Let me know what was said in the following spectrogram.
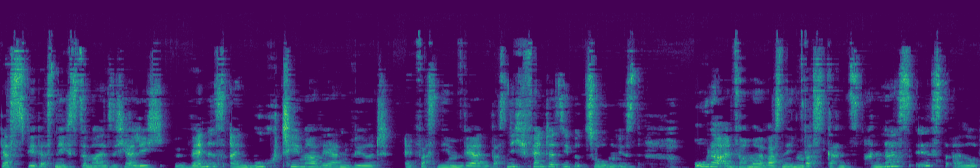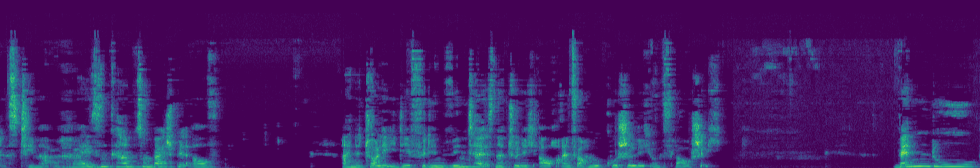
dass wir das nächste Mal sicherlich, wenn es ein Buchthema werden wird, etwas nehmen werden, was nicht Fantasy bezogen ist oder einfach mal was nehmen, was ganz anders ist. Also das Thema Reisen kam zum Beispiel auf eine tolle Idee für den Winter ist natürlich auch einfach nur kuschelig und flauschig. Wenn du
